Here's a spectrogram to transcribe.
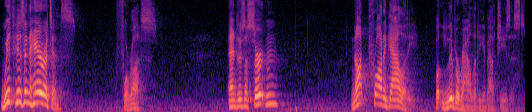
with his inheritance for us. And there's a certain, not prodigality, but liberality about Jesus.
